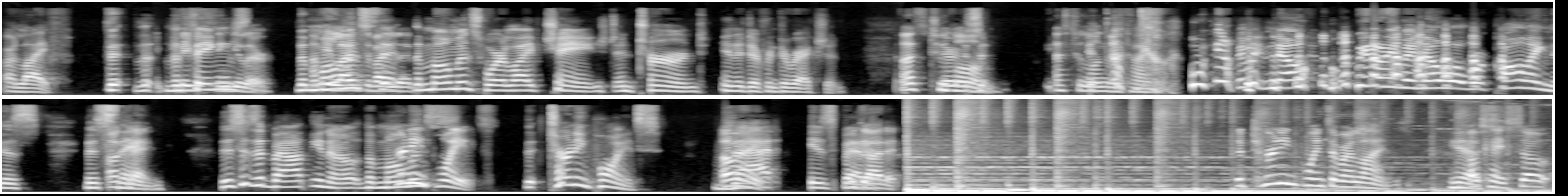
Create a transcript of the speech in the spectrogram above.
our life. The, the, the things, singular. the How moments, that, the moments where life changed and turned in a different direction. That's too long. That's too long of a time. we don't even know. we don't even know what we're calling this this okay. thing. This is about you know the moments, turning points. The turning points. All that right. is better. We got it. The turning points of our lives. Yes. Okay, so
